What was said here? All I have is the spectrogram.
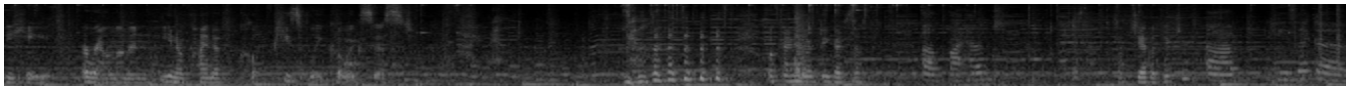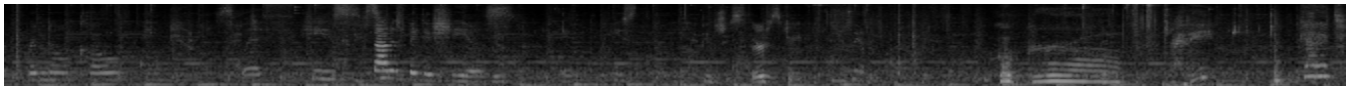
behave around them and you know, kind of co- peacefully coexist. what kind of dog do you guys have? Uh. Do you have a picture? Uh, he's like a brindle coat. With he's about as big as she is. He's I think she's thirsty. Good girl. Ready? Get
